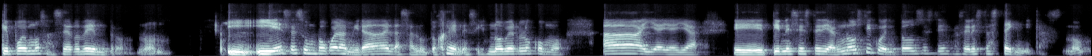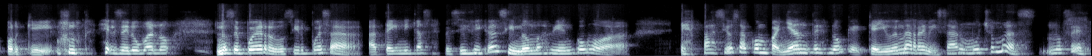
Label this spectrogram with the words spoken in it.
qué podemos hacer dentro, ¿no? Y, y, esa es un poco la mirada de la salutogénesis, no verlo como, ah, ya, ya, ya, eh, tienes este diagnóstico, entonces tienes que hacer estas técnicas, ¿no? Porque el ser humano no se puede reducir pues a, a, técnicas específicas, sino más bien como a espacios acompañantes, ¿no? Que, que ayuden a revisar mucho más, no sé.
